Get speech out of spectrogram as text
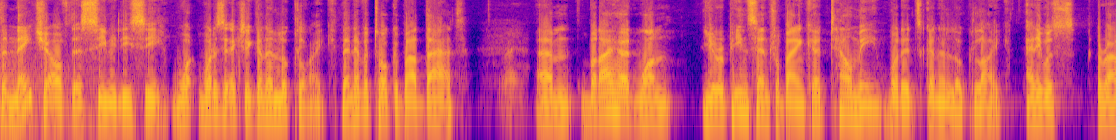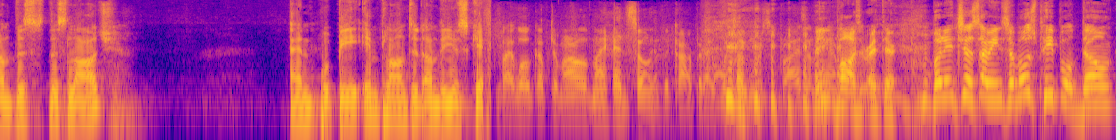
the nature of this CBDC. What what is it actually going to look like? They never talk about that. Right. Um, but I heard one European central banker tell me what it's going to look like, and it was around this this large and would be implanted under your skin. If I woke up tomorrow with my head sewn to the carpet, I wouldn't be more surprised than I am. Pause it right there. But it's just, I mean, so most people don't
